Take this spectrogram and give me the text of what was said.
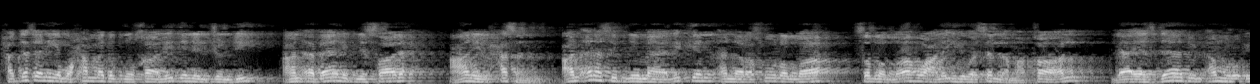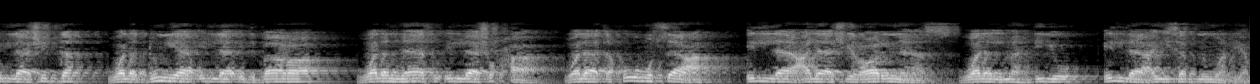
حدثني محمد بن خالد الجندي عن أبان بن صالح عن الحسن عن أنس بن مالك أن رسول الله صلى الله عليه وسلم قال لا يزداد الأمر إلا شدة ولا الدنيا إلا إدبارا ولا الناس إلا شحا ولا تقوم الساعة إلا على شرار الناس ولا المهدي إلا عيسى بن مريم.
